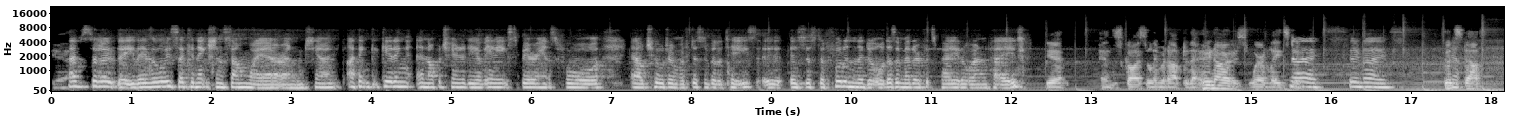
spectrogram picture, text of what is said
Yeah. Absolutely. There's always a connection somewhere. And, you know, I think getting an opportunity of any experience for our children with disabilities is just a foot in the door. Doesn't matter if it's paid or unpaid. Yeah. And the sky's the limit after that. Who knows where it leads to? No, who knows? Good yeah. stuff.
